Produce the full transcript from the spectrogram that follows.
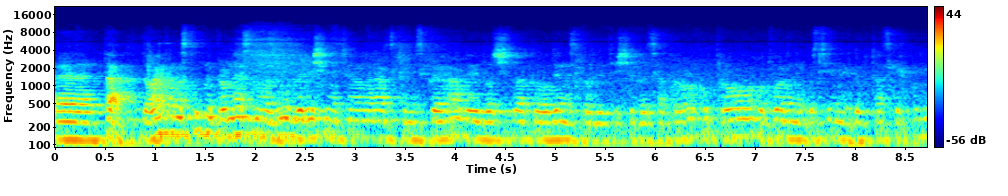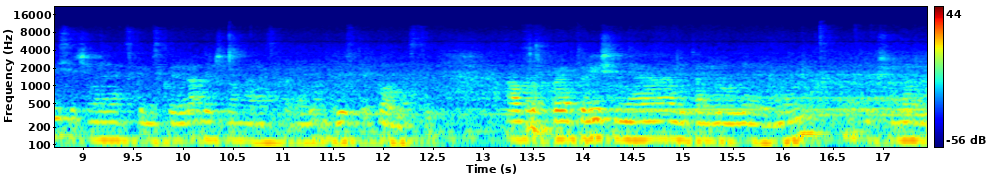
Е, Так, давайте наступне про внесення змін до рішення Червоноградської міської ради від 24.11.2020 року про утворення постійних депутатських комісій Червоноградської міської ради Червоноградського району Львівської області. Автор проекту рішення Віталій Володимирович. Якщо можна.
